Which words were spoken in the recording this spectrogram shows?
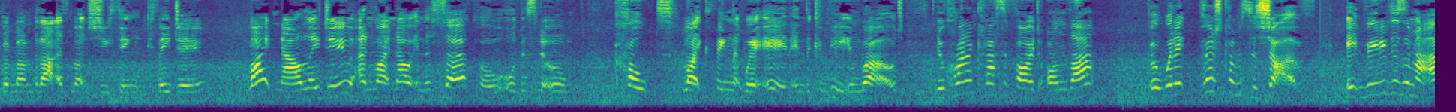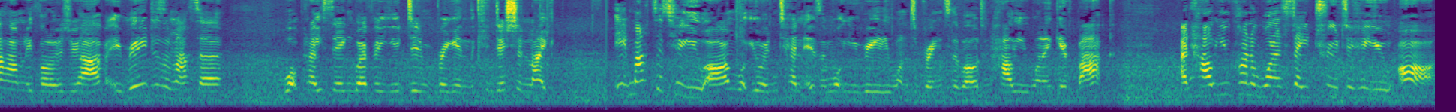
remember that as much as you think they do. Right now, they do, and right now, in the circle or this little cult like thing that we're in, in the competing world, you're kind of classified on that. But when it push comes to shove, it really doesn't matter how many followers you have, it really doesn't matter what placing, whether you didn't bring in the condition, like it matters who you are and what your intent is and what you really want to bring to the world and how you want to give back and how you kind of want to stay true to who you are.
